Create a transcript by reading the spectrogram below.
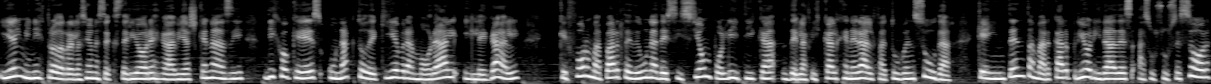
y el ministro de Relaciones Exteriores, Gaby Ashkenazi, dijo que es un acto de quiebra moral y legal que forma parte de una decisión política de la fiscal general Fatou Bensouda, que intenta marcar prioridades a su sucesor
